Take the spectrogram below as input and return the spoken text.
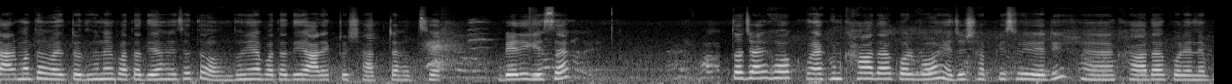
তার মধ্যে একটু ধনে পাতা দেওয়া হয়েছে তো, ধনিয়া পাতা দিয়ে আর একটু স্বাদটা হচ্ছে বেড়ে গেছে। তো যাই হোক, এখন খাওয়া দাওয়া করব, এই যে সব কিছুই রেডি খাওয়া দাওয়া করে নেব।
